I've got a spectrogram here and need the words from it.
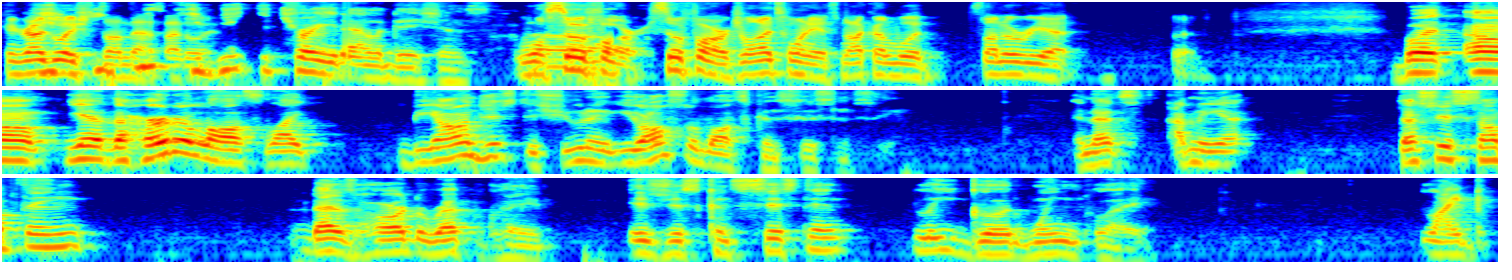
Congratulations he, on that, by the way. Beat the trade allegations. Well, uh, so far, so far, July 20th. Knock on wood. It's not over yet. But, but um, yeah, the Huerter loss, like beyond just the shooting, you also lost consistency, and that's, I mean, that's just something that is hard to replicate. Is just consistently good wing play. Like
